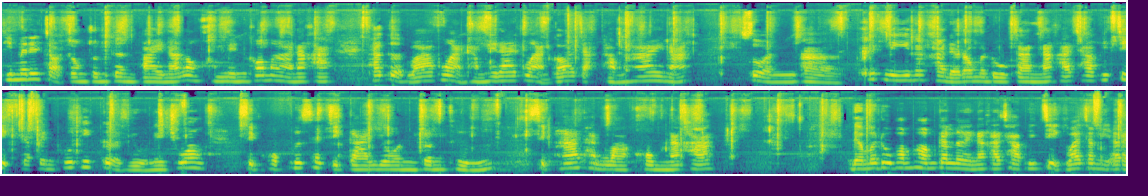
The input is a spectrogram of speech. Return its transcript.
ที่ไม่ได้เจาะจงจนเกินไปนะ ลองคอมเมนต์เข้ามานะคะ ถ้าเกิดว่าผู้อ่านทำให้ได้ผู้อ่านก็จะทำให้นะ ส่วนคลิปนี้นะคะ เดี๋ยวเรามาดูกันนะคะ ชาวพิจิกจะเป็นผู้ที่เกิดอยู่ในช่วง 16 พฤศจิกายนจนถึง 15 ธันวาคมนะคะ เดี๋ยวมาดูพร้อม ๆ กันเลยนะคะ ชาวพิจิกว่าจะมีอะไร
